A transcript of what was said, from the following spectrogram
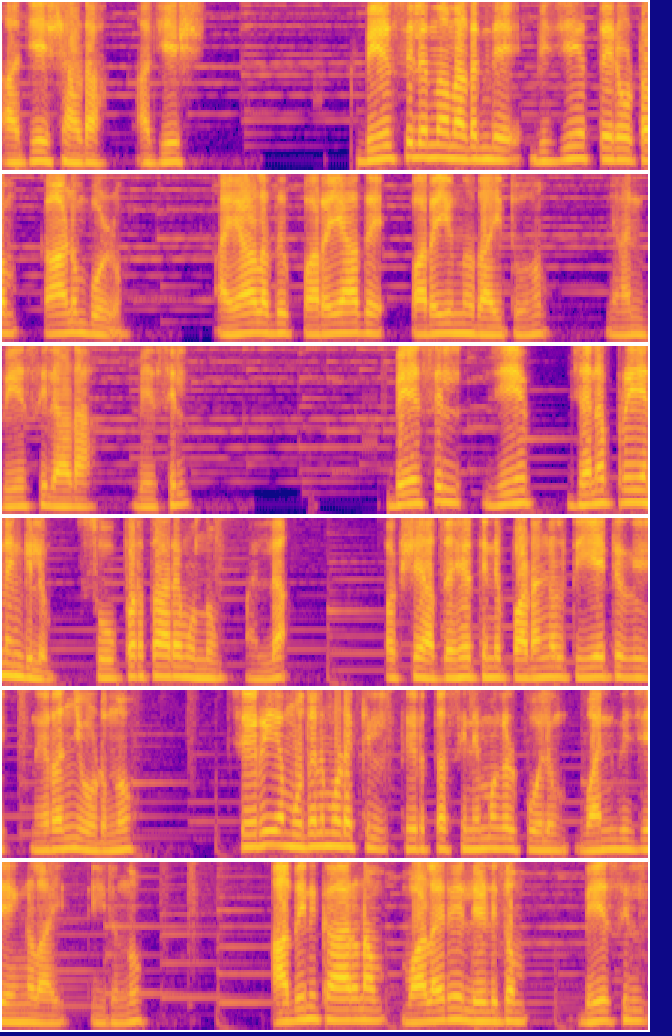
അജേഷ് അട അജേഷ്. ബേസിൽ എന്ന നടന്റെ വിജയത്തേരോട്ടം കാണുമ്പോഴും അയാളത് പറയാതെ പറയുന്നതായി തോന്നും. ഞാൻ ബേസിലാടാ ബേസിൽ. ബേസിൽ ജയ ജനപ്രിയനെങ്കിലും സൂപ്പർ താരമൊന്നും അല്ല. പക്ഷെ അദ്ദേഹത്തിന്റെ പടങ്ങൾ തിയേറ്ററിൽ നിറഞ്ഞോടുന്നു. ചെറിയ മുതൽ മുടക്കിൽ തീർത്ത സിനിമകൾ പോലും വൻ വിജയങ്ങളായി തീരുന്നു. അതിന് കാരണം വളരെ ലളിതം. ബേസിൽ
